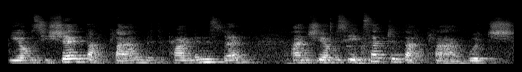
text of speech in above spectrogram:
he obviously shared that plan with the Prime Minister and she obviously accepted that plan, which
